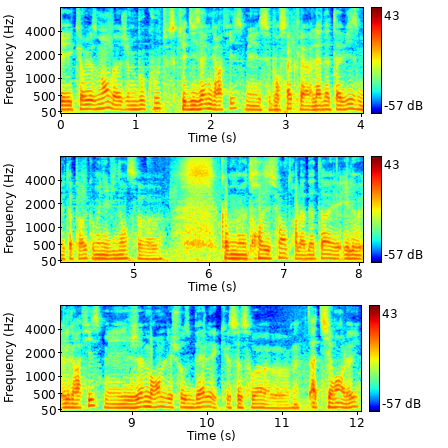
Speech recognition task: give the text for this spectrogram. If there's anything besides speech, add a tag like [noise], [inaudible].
Et curieusement, bah, j'aime beaucoup tout ce qui est design, graphisme, et c'est pour ça que la, data vise m'est apparue comme une évidence, euh, comme transition entre la data et, le, graphisme, et j'aime rendre les choses belles et que ce soit euh, attirant à l'œil.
